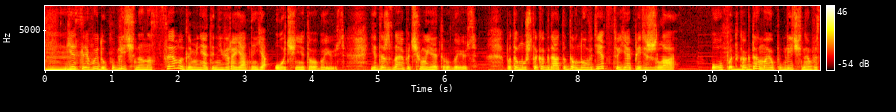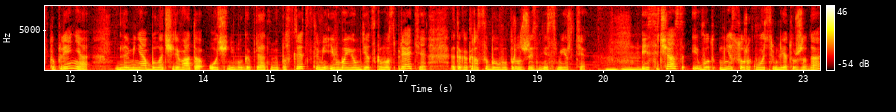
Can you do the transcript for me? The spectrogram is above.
Мгм. Если я выйду публично на сцену, для меня это невероятно. Я очень этого боюсь. Я даже знаю, почему я этого боюсь. Потому что когда-то давно в детстве я пережила опыт, когда мое публичное выступление для меня было чревато очень неблагоприятными последствиями, и в моем детском восприятии это как раз и был вопрос жизни и смерти. И сейчас, и вот мне 48 лет уже, да,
